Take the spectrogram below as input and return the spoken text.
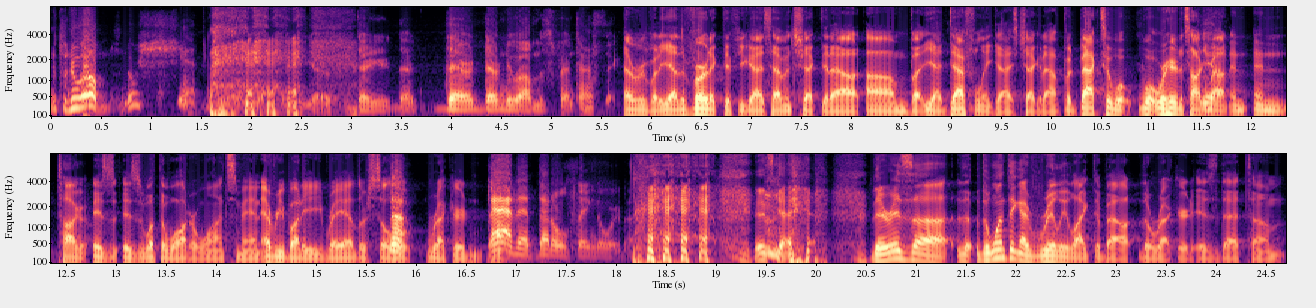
It's a new album. No shit. yeah, their, their their their new album is fantastic. Everybody, yeah, the verdict. If you guys haven't checked it out, um, but yeah, definitely, guys, check it out. But back to what what we're here to talk Yeah. about and, and talk is is what the water wants, man. Everybody, Ray Alder solo Ah. record. Ah, that that old thing. Don't worry about it. it's got, there is uh the, the one thing I really liked about the record is that um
